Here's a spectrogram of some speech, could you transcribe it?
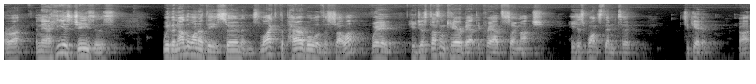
All right. And now here's Jesus with another one of these sermons, like the parable of the sower, where he just doesn't care about the crowds so much. He just wants them to, to get it, right?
